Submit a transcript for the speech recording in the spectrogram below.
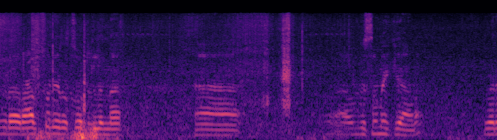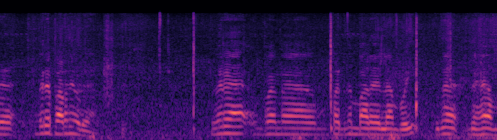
ഇവിടെ റാപ്സോഡി റിസോർട്ടിൽ നിന്ന് വിശ്രമിക്കുകയാണ്. ഇവർ ഇവരെ പറഞ്ഞു വിടുകയാണ്. ഇവരെ പിന്നെ പരുന്തുംപാറയെല്ലാം പോയി. ഇത് അദ്ദേഹം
